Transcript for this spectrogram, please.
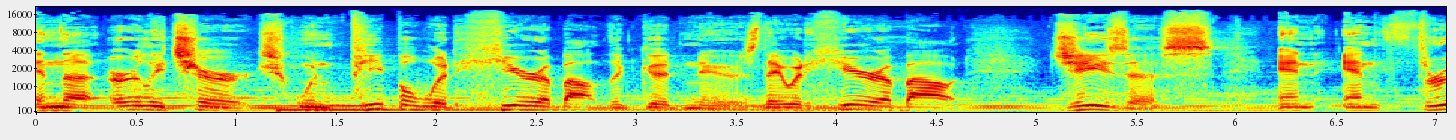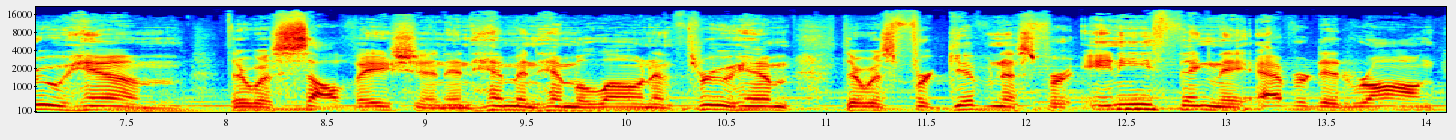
In the early church, when people would hear about the good news, they would hear about Jesus, and, and through him there was salvation, in him and him alone, and through him there was forgiveness for anything they ever did wrong.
